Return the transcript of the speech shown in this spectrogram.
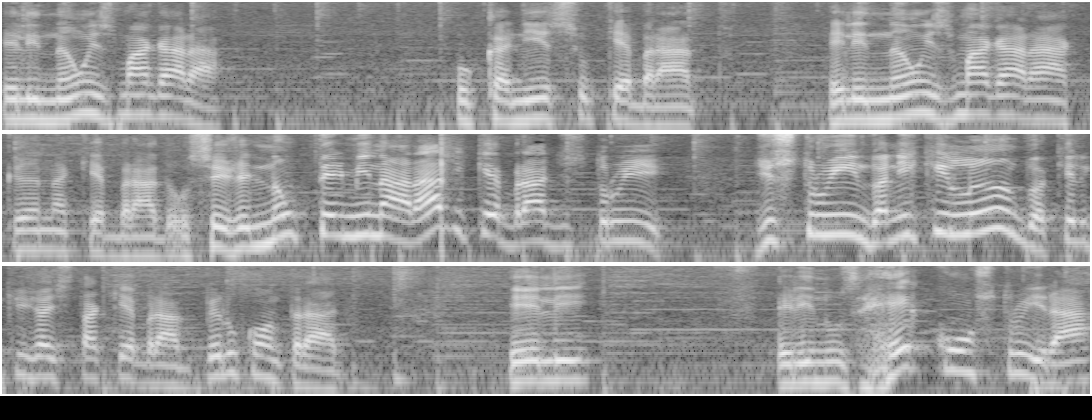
Ele não esmagará o caniço quebrado. Ele não esmagará a cana quebrada. Ou seja, ele não terminará de quebrar, destruir, destruindo, aniquilando aquele que já está quebrado. Pelo contrário, ele, ele nos reconstruirá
